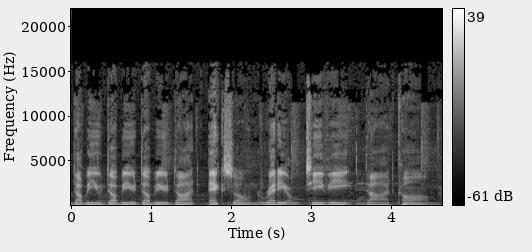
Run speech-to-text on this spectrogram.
www.xzoneradiotv.com.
